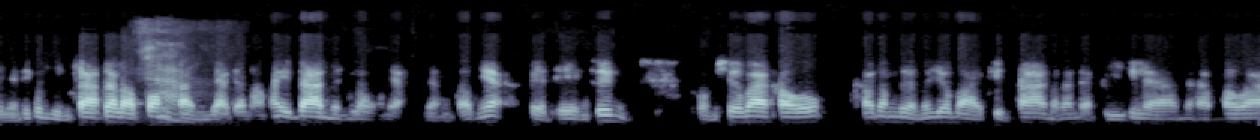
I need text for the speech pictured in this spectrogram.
อย่างที่คุณหญิงทราบถ้าเราป้องกันอยากจะทำให้ด้านหนึ่งลงเนี่ยอย่างตอนเนี้ยเฟดเองซึ่งผมเชื่อว่าเขาเขาดำเนินนโยบายผิดพลาดมาตั้งแต่ปีที่แล้วนะครับ เพราะว่า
